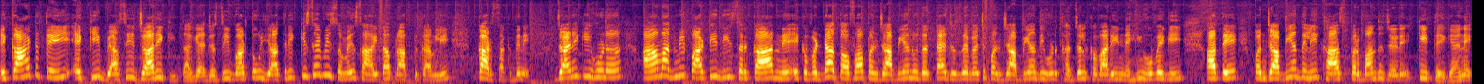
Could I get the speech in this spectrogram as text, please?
6123 ਜਾਰੀ ਕੀਤਾ ਗਿਆ, ਜਿਸ ਦੀ ਵਰਤੋਂ ਯਾਤਰੀ ਕਿਸੇ ਵੀ ਸਮੇਂ ਸਹਾਇਤਾ ਪ੍ਰਾਪਤ ਕਰਨ ਲਈ ਕਰ ਸਕਦੇ ਨੇ। ਜਾਣੀ ਕਿ ਹੁਣ ਆਮ ਆਦਮੀ ਪਾਰਟੀ ਦੀ ਸਰਕਾਰ ਨੇ ਇੱਕ ਵੱਡਾ ਤੋਹਫਾ ਪੰਜਾਬੀਆਂ ਨੂੰ ਦਿੱਤਾ ਹੈ, ਜਿਸ ਦੇ ਵਿੱਚ ਪੰਜਾਬੀਆਂ ਦੀ ਹੁਣ ਖੱਜਲ ਖਵਾਰੀ ਨਹੀਂ ਹੋਵੇਗੀ ਅਤੇ ਪੰਜਾਬੀਆਂ ਦੇ ਲਈ ਖਾਸ ਪ੍ਰਬੰਧ ਜਿਹੜੇ ਕੀਤੇ ਗਏ ਨੇ।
